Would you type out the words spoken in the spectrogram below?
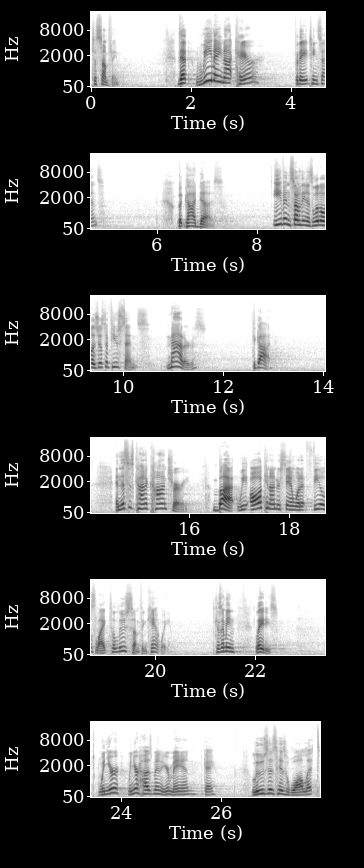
to something that we may not care for the 18 cents, but God does. Even something as little as just a few cents matters to God. And this is kind of contrary, but we all can understand what it feels like to lose something, can't we? Because, I mean, ladies, when, your when your husband or your man, okay, loses his wallet,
